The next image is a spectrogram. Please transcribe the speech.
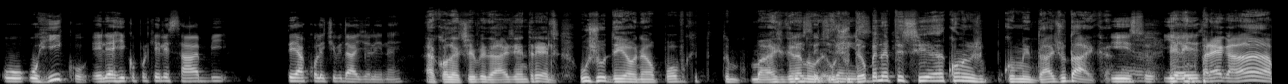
o, o rico, ele é rico porque ele sabe ter a coletividade ali, né? A coletividade entre eles. O judeu, né? O povo que tem mais grana. Isso, O judeu isso. beneficia a comu- comunidade judaica. Isso. E Ele aí, emprega, ah,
